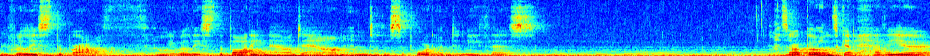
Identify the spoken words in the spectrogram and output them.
We've released the breath and we release the body now down into the support underneath us. As our bones get heavier,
